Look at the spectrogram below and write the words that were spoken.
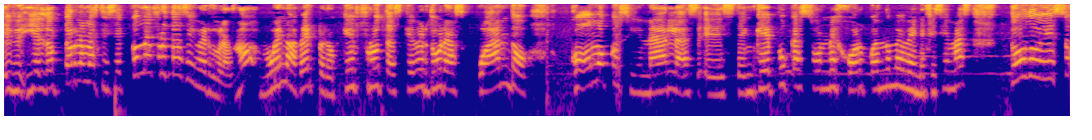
y el doctor nomás dice, come frutas y verduras, ¿no? Bueno, a ver, pero ¿qué frutas, qué verduras? ¿Cuándo? ¿Cómo cocinarlas? Este, ¿En qué épocas son mejor? ¿Cuándo me beneficia más? Todo eso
